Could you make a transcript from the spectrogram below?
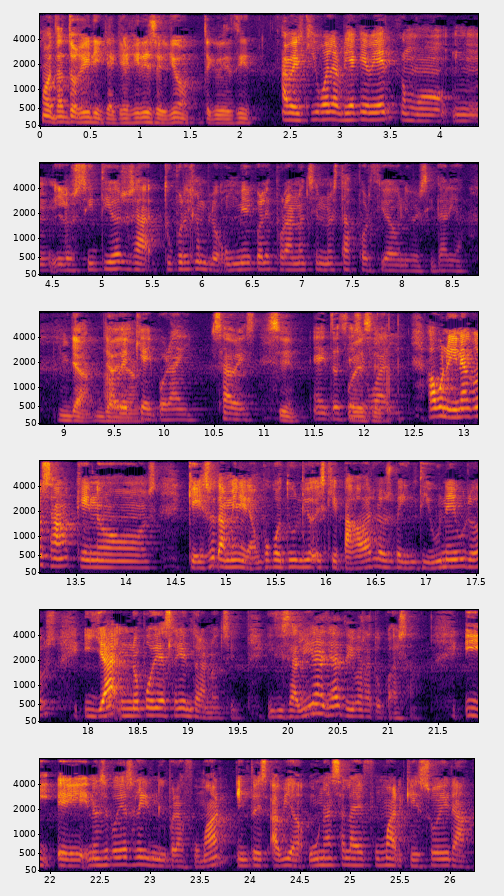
Bueno, tanto guiri, que aquí el guiri soy yo, te quiero decir. A ver, es que igual habría que ver como mm, los sitios, o sea, tú por ejemplo, un miércoles por la noche no estás por ciudad universitaria. Ya, ya, a ver ya. qué hay por ahí, ¿sabes? Sí. Entonces igual. ser. Ah, bueno, y una cosa que nos. que eso también era un poco turbio, es que pagabas los 21 euros y ya no podías salir en toda la noche. Y si salías ya te ibas a tu casa. Y eh, no se podía salir ni para fumar. Entonces había una sala de fumar que eso era.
